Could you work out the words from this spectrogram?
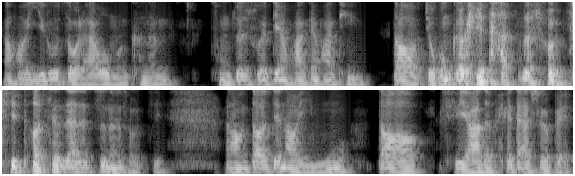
然后一路走来，我们可能从最初的电话、电话亭到九宫格可以打字的手机，到现在的智能手机。然后到电脑荧幕，到 VR 的佩戴设备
